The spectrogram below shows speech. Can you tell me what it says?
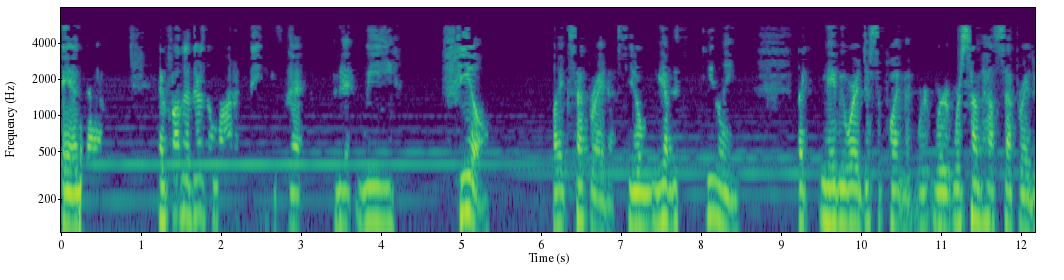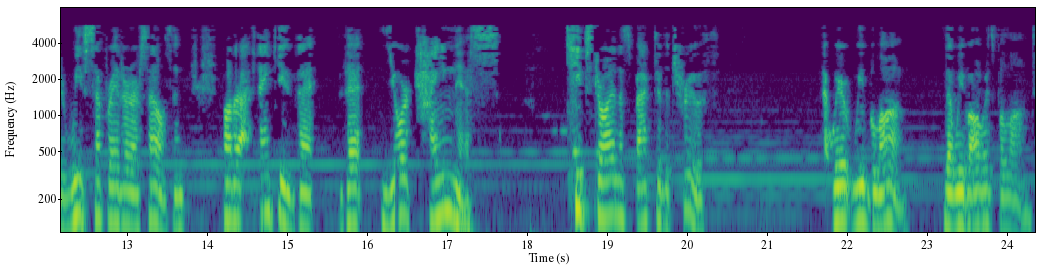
And uh, and Father, there's a lot of things that that we feel like separate us. You know, we have this feeling like maybe we're a disappointment. We're, we're, we're somehow separated. We've separated ourselves. And Father, I thank you that, that your kindness keeps drawing us back to the truth that we we belong, that we've always belonged.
